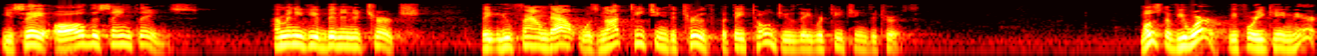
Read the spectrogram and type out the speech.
You say all the same things. How many of you have been in a church that you found out was not teaching the truth, but they told you they were teaching the truth? Most of you were before you came here.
